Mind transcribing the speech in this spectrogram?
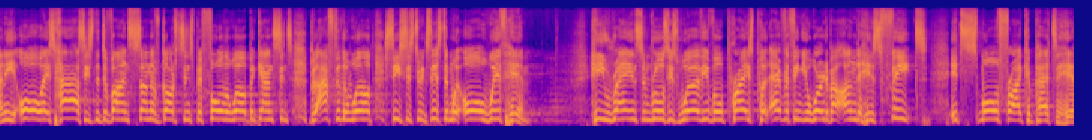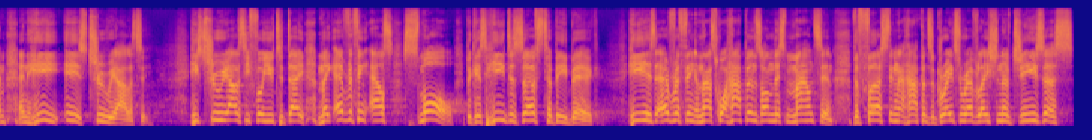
and He always has. He's the divine Son of God since before the world began, since after the world ceases to exist, and we're all with Him. He reigns and rules. He's worthy of all praise. Put everything you're worried about under his feet. It's small fry compared to him, and he is true reality. He's true reality for you today. Make everything else small because He deserves to be big. He is everything, and that's what happens on this mountain. The first thing that happens, a greater revelation of Jesus.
